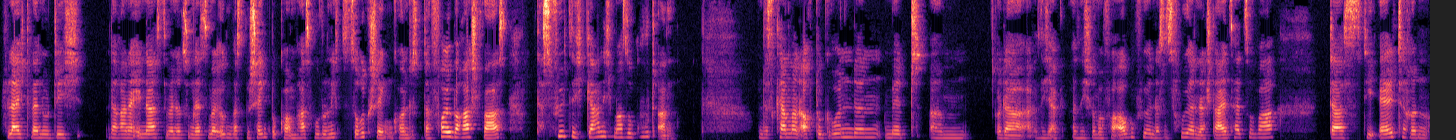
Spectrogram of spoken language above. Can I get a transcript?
Vielleicht, wenn du dich daran erinnerst, wenn du zum letzten Mal irgendwas geschenkt bekommen hast, wo du nichts zurückschenken konntest und da voll überrascht warst, das fühlt sich gar nicht mal so gut an. Und das kann man auch begründen mit, ähm, oder sich, also sich nochmal vor Augen führen, dass es früher in der Steinzeit so war, dass die älteren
